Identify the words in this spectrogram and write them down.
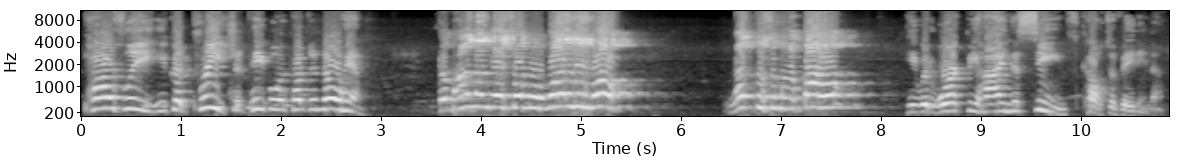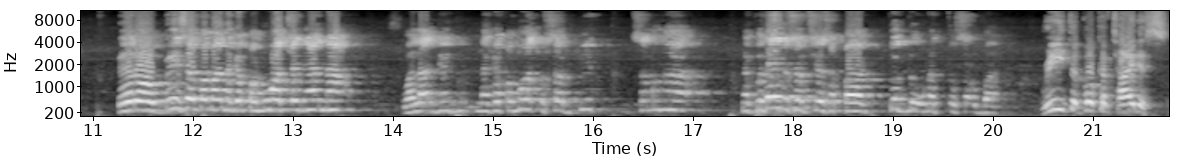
Powerfully, he could preach and people would come to know him. Gamhanan kay siya muwali, no? Ngadto sa mga tao, He would work behind the scenes cultivating them. pero bisa pa man nagapamuhat siya nga na wala gyud nagapamuhat usab sa mga nagpaday usab siya sa pagtudlo ngadto sa uban. Read the book of Titus.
